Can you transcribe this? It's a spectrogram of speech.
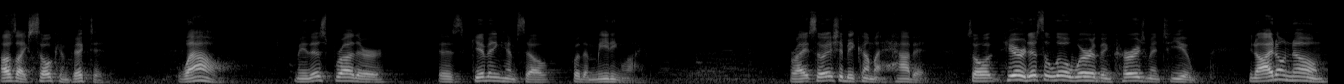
I was like so convicted. Wow. I mean, this brother is giving himself for the meeting life. Right? So it should become a habit. So, here, just a little word of encouragement to you. You know, I don't know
